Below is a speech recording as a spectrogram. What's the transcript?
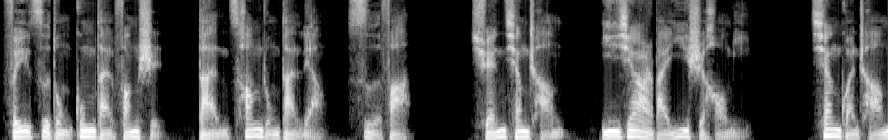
非自动供弹方式，弹仓容弹量四发，全枪长。一千二百一十毫米，枪管长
